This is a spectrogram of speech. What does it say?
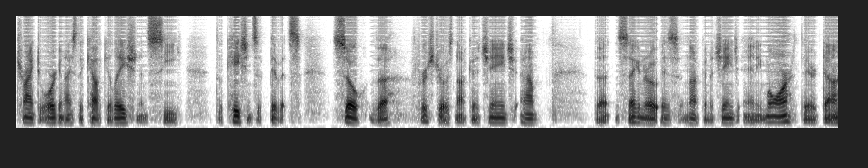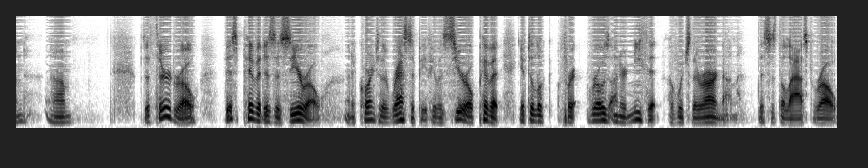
trying to organize the calculation and see the locations of pivots. So the first row is not going to change. Um, the second row is not going to change anymore. They're done. Um, the third row, this pivot is a zero. And according to the recipe, if you have a zero pivot, you have to look for rows underneath it, of which there are none. This is the last row.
